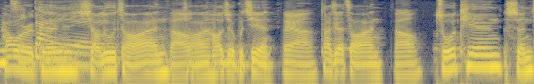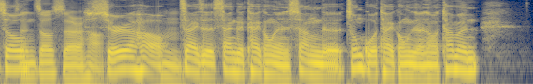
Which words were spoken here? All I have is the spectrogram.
浩尔跟小鹿早安，早安，好久不见。对啊，大家早安。早。昨天神舟神舟十二号十二号载着三个太空人上的中国太空人哦，他们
